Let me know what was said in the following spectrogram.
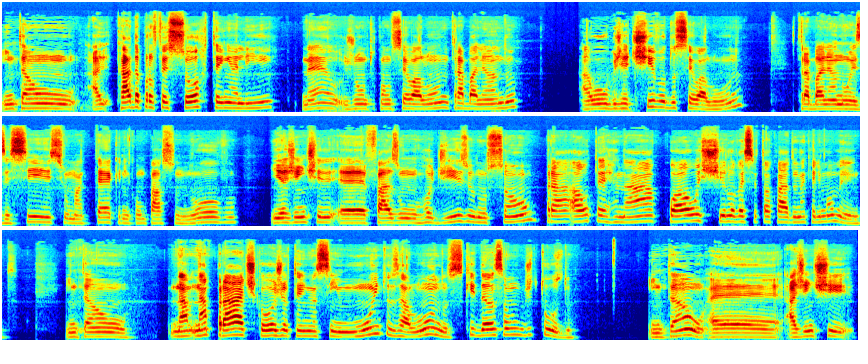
Então, a- cada professor tem ali, né, junto com o seu aluno, trabalhando o objetivo do seu aluno, trabalhando um exercício, uma técnica, um passo novo, e a gente eh, faz um rodízio no som para alternar qual estilo vai ser tocado naquele momento. Então, na, na prática, hoje eu tenho assim muitos alunos que dançam de tudo. Então, eh, a gente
